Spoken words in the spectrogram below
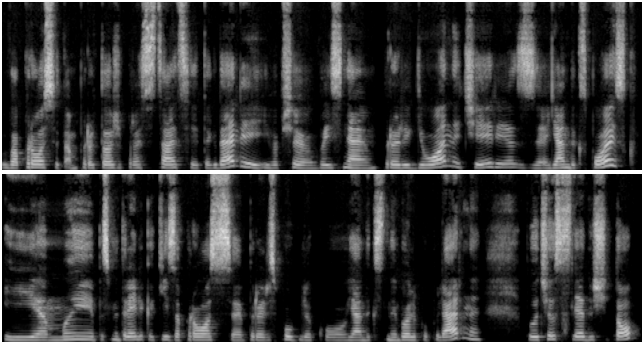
вопросы там про тоже про ассоциации и так далее, и вообще выясняем про регионы через Яндекс Поиск. И мы посмотрели, какие запросы про республику в Яндексе наиболее популярны. Получился следующий топ.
